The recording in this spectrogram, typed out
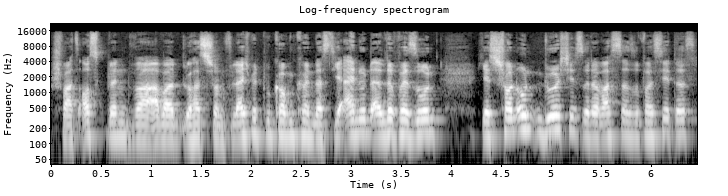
schwarz ausgeblendet war, aber du hast schon vielleicht mitbekommen können, dass die eine oder andere Person jetzt schon unten durch ist oder was da so passiert ist.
